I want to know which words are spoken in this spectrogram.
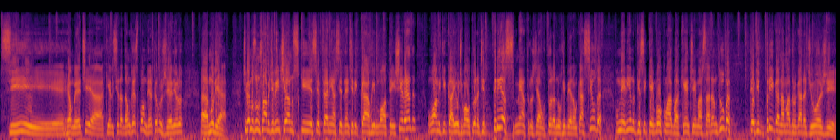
Se realmente aquele cidadão responder pelo gênero ah, mulher. Tivemos um jovem de 20 anos que se fere em acidente de carro e moto em Xiranda, um homem que caiu de uma altura de 3 metros de altura no Ribeirão Cacilda, um menino que se queimou com água quente em Massaranduba, teve briga na madrugada de hoje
